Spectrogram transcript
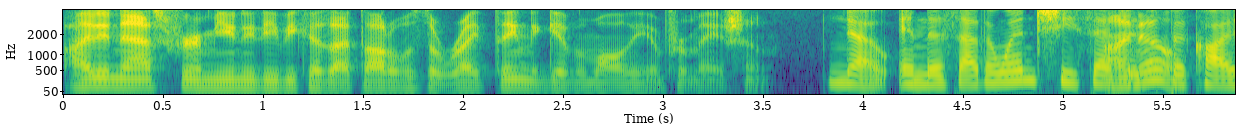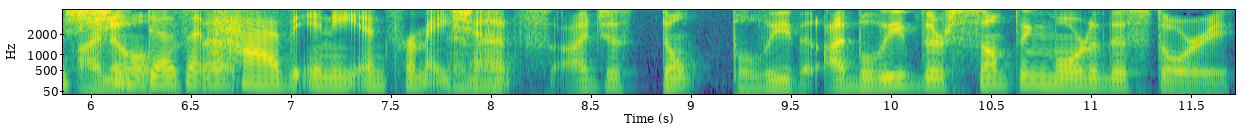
I didn't ask for immunity because I thought it was the right thing to give them all the information. No, in this other one, she says it's because she know it was doesn't have any And information. that's I just don't believe it. I believe there's something more to this story,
